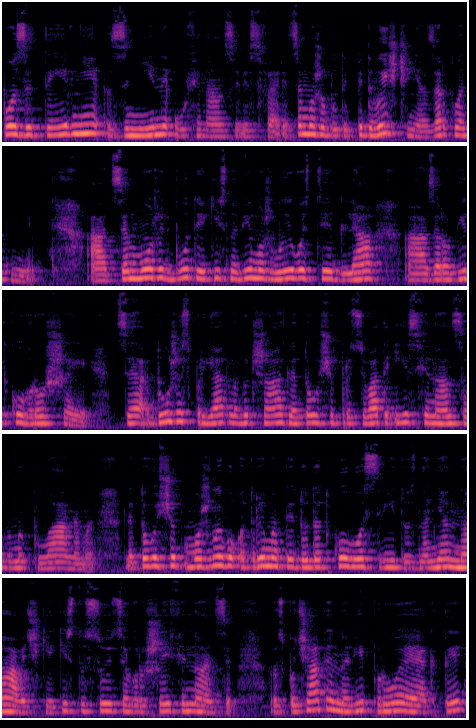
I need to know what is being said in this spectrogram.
позитивні зміни у фінансовій сфері. Це може бути підвищення зарплатні, це можуть бути якісь нові можливості для заробітку грошей. Це дуже сприятливий час для того, щоб працювати із фінансовими планами, для того, щоб можливо отримати додаткову освіту, знання, навички, які стосуються грошей фінансів, розпочати нові проекти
